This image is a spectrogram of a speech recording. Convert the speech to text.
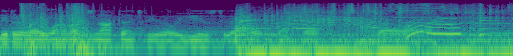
Either way, one of them is not going to be really used to their full potential. So. Uh...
